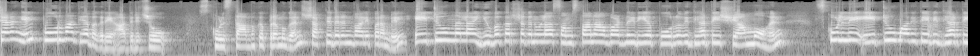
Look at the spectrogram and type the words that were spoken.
ചടങ്ങിൽ പൂർവാധ്യാപകരെ ആദരിച്ചു. സ്കൂൾ സ്ഥാപക പ്രമുഖൻ ശക്തിധരൻ വാലിപ്പറമ്പിൽ ഏറ്റവും നല്ല യുവകർഷകനുള്ള സംസ്ഥാന അവാർഡ് നേടിയ പൂർവ വിദ്യാർത്ഥി ശ്യാം മോഹൻ സ്കൂളിലെ ഏറ്റവും ആദ്യത്തെ വിദ്യാർത്ഥി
